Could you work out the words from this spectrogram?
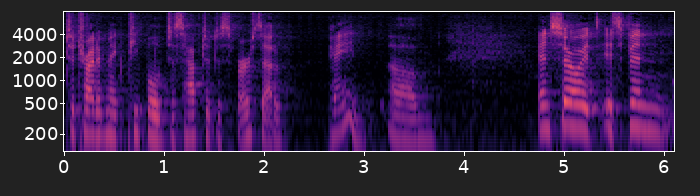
to try to make people just have to disperse out of pain. Um, and so it, it's been,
